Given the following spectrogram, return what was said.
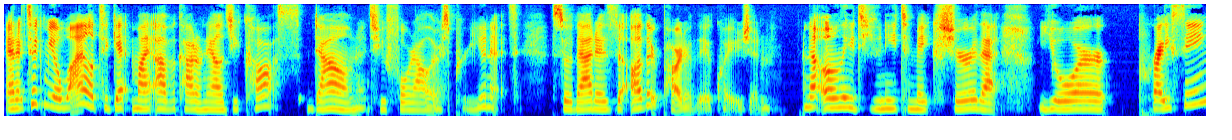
And it took me a while to get my avocado and algae costs down to $4 per unit. So that is the other part of the equation. Not only do you need to make sure that your pricing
